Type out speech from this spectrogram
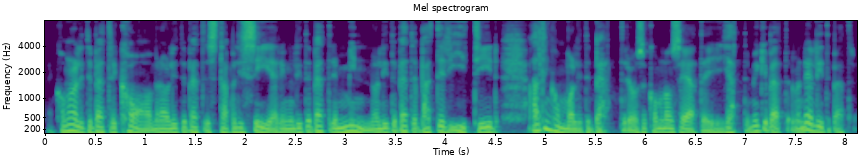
Den kommer ha lite bättre kamera och lite bättre stabilisering och lite bättre minne och lite bättre batteritid. Allting kommer vara lite bättre och så kommer de säga att det är jättemycket bättre, men det är lite bättre.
